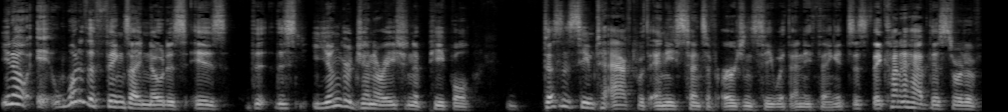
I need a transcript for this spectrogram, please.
you know, it, one of the things I notice is that this younger generation of people doesn't seem to act with any sense of urgency with anything. It's just, they kind of have this sort of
